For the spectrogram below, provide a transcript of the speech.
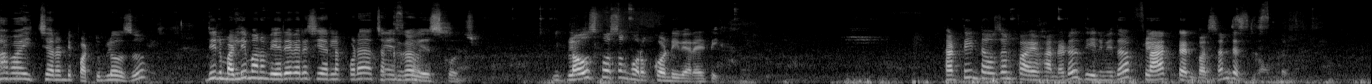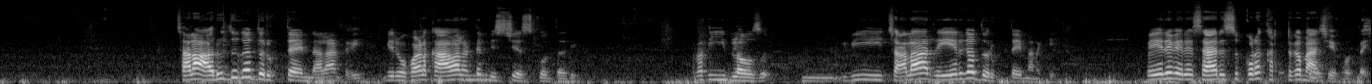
చాలా ఇచ్చారండి పట్టు బ్లౌజు. దీన్ని మళ్ళీ మనం వేరే వేరే చీరలకు కూడా చక్కగా వేసుకోవచ్చు. ఈ బ్లౌజ్ కోసం కొనుక్కోండి variety. Thirteen thousand five hundred దీని మీద ఫ్లాట్ టెన్ పర్సెంట్ డిస్కౌంట్. చాలా అరుదుగా దొరుకుతాయండి అలాంటివి. మీరు ఒకవేళ కావాలంటే మిస్ చేసుకోవద్దు అది. తర్వాత ఈ బ్లౌజ్. ఇవి చాలా రేర్గా దొరుకుతాయి మనకి. వేరే వేరే శారీస్ కూడా కరెక్ట్గా మ్యాచ్ అయిపోతాయి.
